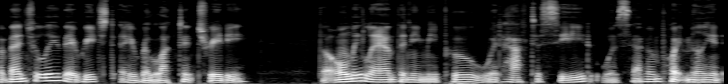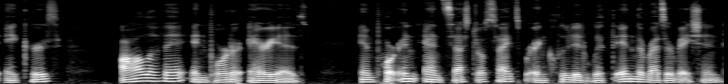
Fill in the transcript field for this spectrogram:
Eventually, they reached a reluctant treaty. The only land the Nimipu would have to cede was 7 million acres, all of it in border areas. Important ancestral sites were included within the reservation.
